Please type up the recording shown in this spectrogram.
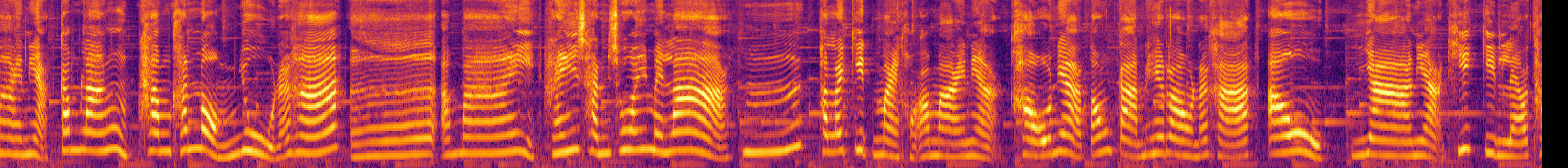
มายเนี่ยกำลังทำขนมอยู่นะคะ เอออามายให้ฉันช่วยไหมล่ะหืมภารกิจใหม่ของอามายเนี่ยเขาเนี่ยต้องการให้เรานะคะ เอายาเนี่ยที่กินแล้วท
